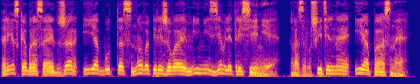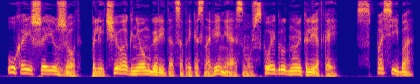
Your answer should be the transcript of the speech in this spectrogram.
Резко бросает в жар, и я будто снова переживаю мини-землетрясение. Разрушительное и опасное. Ухо и шею жжет. Плечо огнем горит от соприкосновения с мужской грудной клеткой. «Спасибо!»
